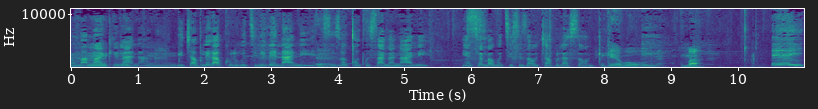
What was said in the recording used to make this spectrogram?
nomama wakhe lana. Ngijabule kakhulu ukuthi ngibe nani sizoxoxisana nani. Ngiyethemba ukuthi sizawujabula sonke. Ngiyabonga. Eh. ma? Hey,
